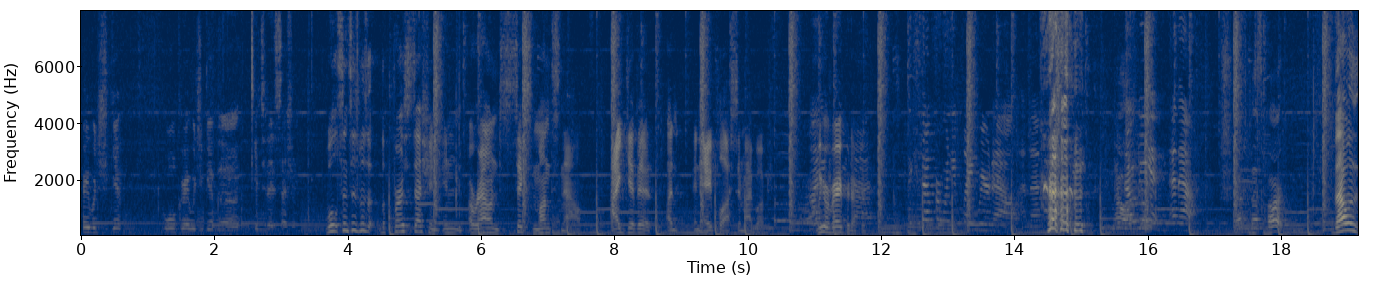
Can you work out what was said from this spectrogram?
Grade would you give? What grade would you give the give today's session? Well, since this was the first session in around six months now, I give it an, an A plus in my book. I We were very productive. that. Except for when you played Weird Al, and then No, that would be an F. that's the best part. That was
